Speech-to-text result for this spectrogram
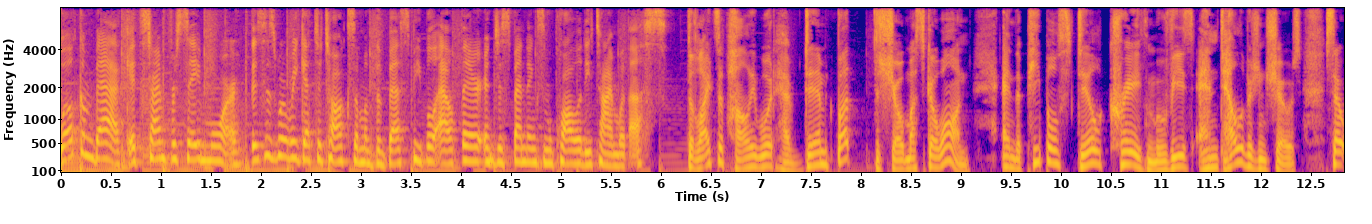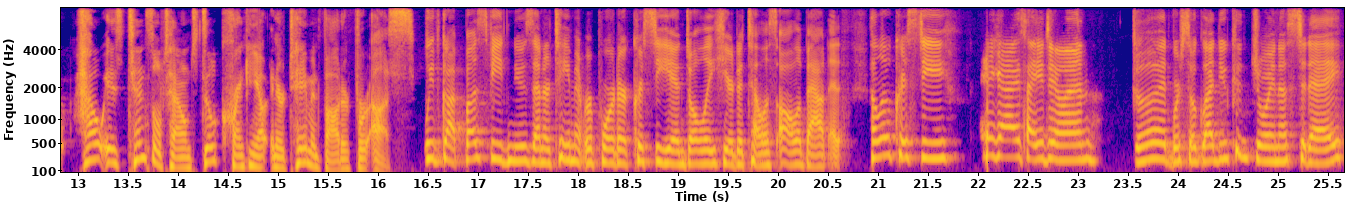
Welcome back. It's time for Say More. This is where we get to talk some of the best people out there into spending some quality time with us. The lights of Hollywood have dimmed, but the show must go on. And the people still crave movies and television shows. So how is Tinseltown still cranking out entertainment fodder for us? We've got BuzzFeed News entertainment reporter Christy Yandoli here to tell us all about it. Hello, Christy. Hey guys, how you doing? Good. We're so glad you could join us today.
